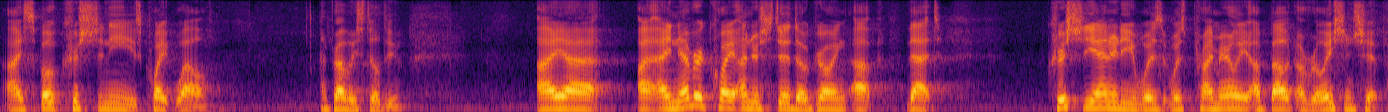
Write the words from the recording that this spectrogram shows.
I spoke Christianese quite well. I probably still do. I, uh, I, I never quite understood, though, growing up, that Christianity was, was primarily about a relationship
